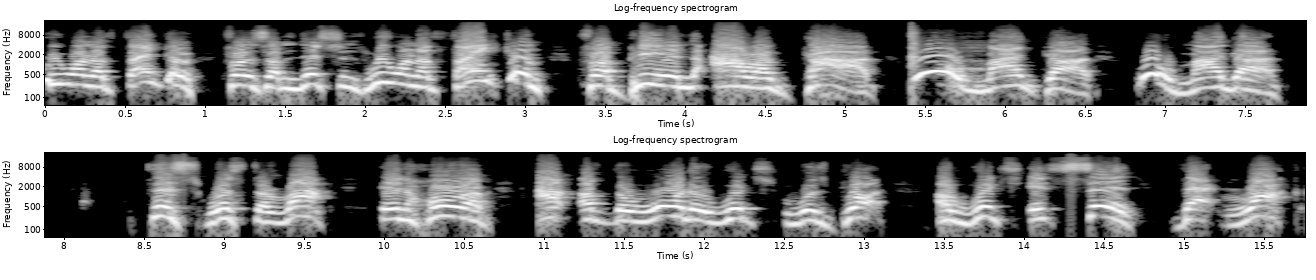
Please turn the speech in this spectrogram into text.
We want to thank him for his omniscience. We want to thank him for being our God. Oh my God. Oh my God. This was the rock in Horeb out of the water which was brought, of which it said that rock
